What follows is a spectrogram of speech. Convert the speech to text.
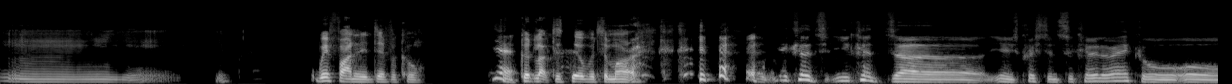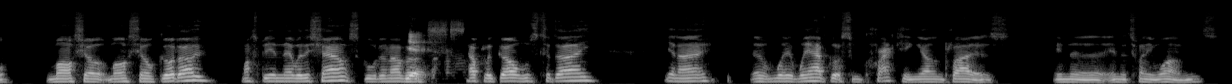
Mm. We're finding it difficult. Yeah, Good luck to Silva tomorrow. you could you could uh, use Christian Sekulic or or Marshall Marshall Godo must be in there with a shout. Scored another yes. couple of goals today. You know, uh, we we have got some cracking young players in the in the twenty ones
